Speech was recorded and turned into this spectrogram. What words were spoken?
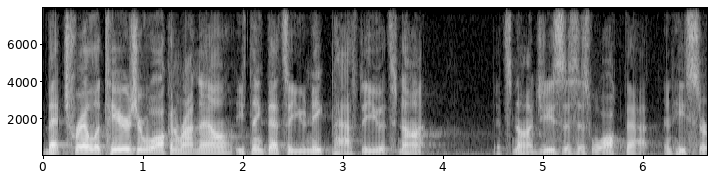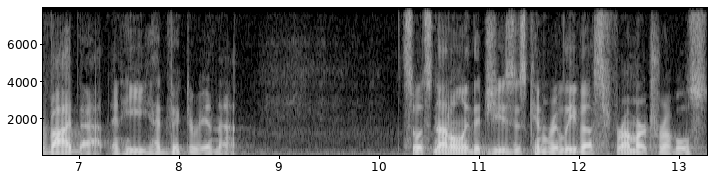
that trail of tears you're walking right now, you think that's a unique path to you. It's not. It's not. Jesus has walked that, and he survived that, and he had victory in that. So it's not only that Jesus can relieve us from our troubles,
